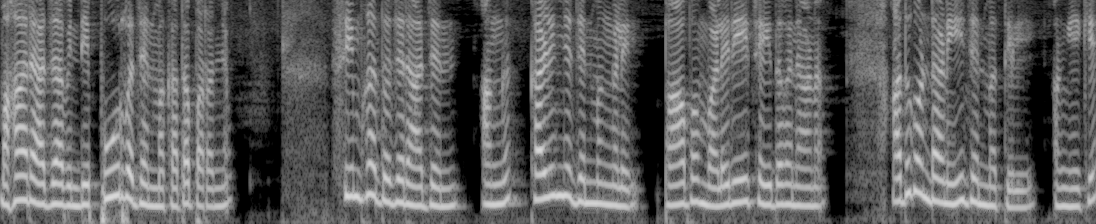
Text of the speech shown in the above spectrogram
മഹാരാജാവിന്റെ പൂർവജന്മ കഥ പറഞ്ഞു. സിംഹധ്വജരാജൻ അങ്ങ് കഴിഞ്ഞ ജന്മങ്ങളിൽ പാപം വളരെ ചെയ്തവനാണ്. അതുകൊണ്ടാണ് ഈ ജന്മത്തിൽ അങ്ങേക്ക്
